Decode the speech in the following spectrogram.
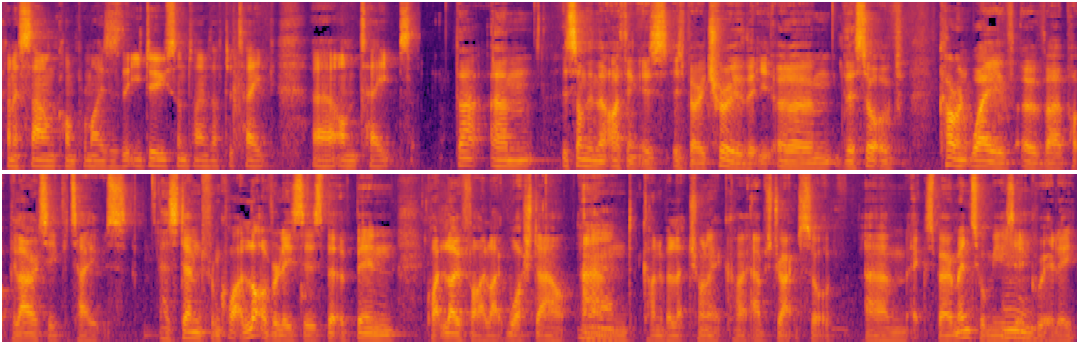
kind of sound compromises that you do sometimes have to take uh, on tapes. That um, is something that I think is is very true. That um, the sort of current wave of uh, popularity for tapes has stemmed from quite a lot of releases that have been quite lo-fi, like washed out Yeah. and kind of electronic, quite abstract sort of um, experimental music, really.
